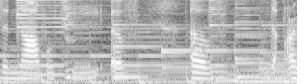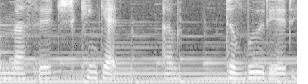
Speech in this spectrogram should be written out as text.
the novelty of of the, our message can get um, diluted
